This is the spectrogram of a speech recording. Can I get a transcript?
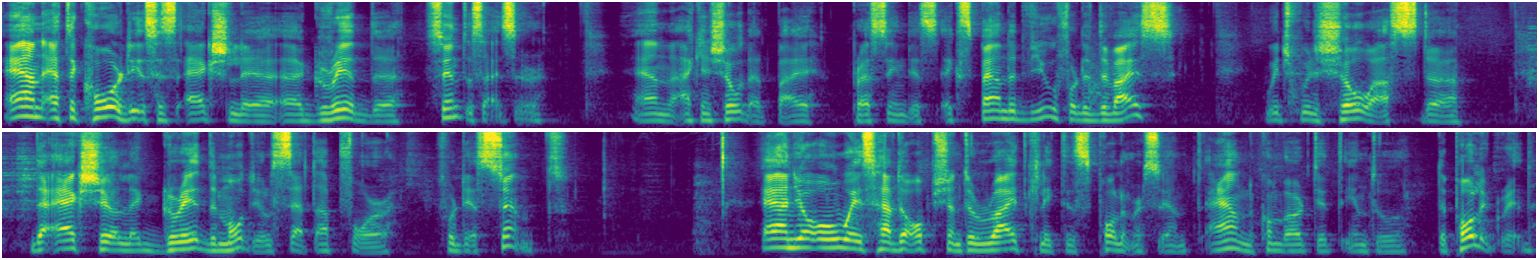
And at the core, this is actually a, a grid synthesizer. And I can show that by pressing this expanded view for the device, which will show us the, the actual grid module setup for, for this synth. And you always have the option to right click this polymer synth and convert it into the polygrid.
